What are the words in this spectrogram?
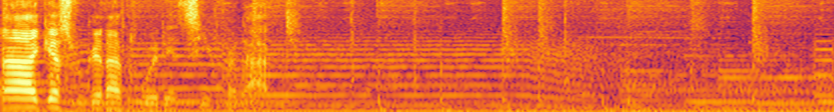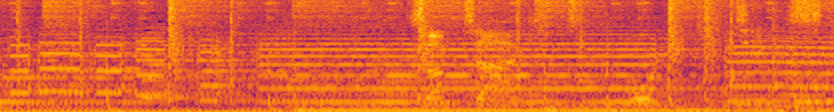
I guess we're gonna have to wait and see for that. Sometimes it's important to take a step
